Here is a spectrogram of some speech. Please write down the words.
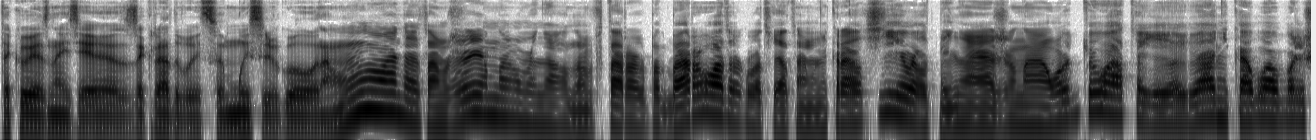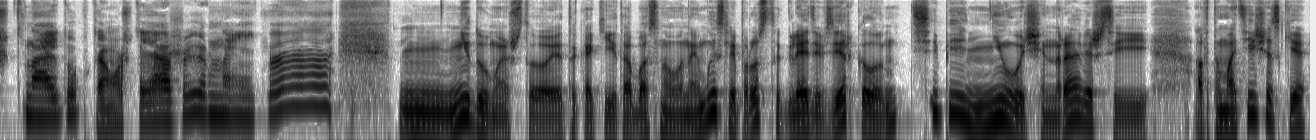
такое, знаете, закрадывается мысль в голову, там, о, там жирно, у меня там второй подбородок, вот я там некрасивый, от меня жена уйдет, и я никого больше не найду, потому что я жирный. А. Не думаю, что это какие-то обоснованные мысли, просто глядя в зеркало, ну, себе не очень нравишься, и автоматически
